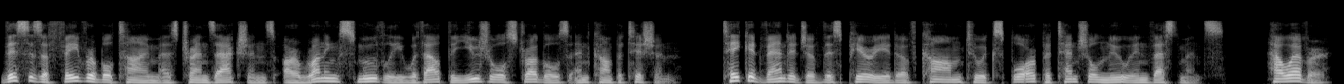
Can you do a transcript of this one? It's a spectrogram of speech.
This is a favorable time as transactions are running smoothly without the usual struggles and competition. Take advantage of this period of calm to explore potential new investments. However,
